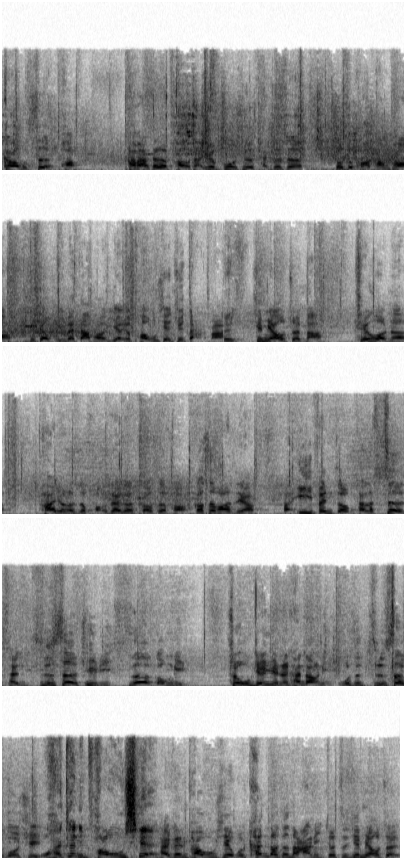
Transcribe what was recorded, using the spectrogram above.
高射炮。他把这个炮塔，因为过去的坦克车都是滑膛炮，就像我们一般大炮一样，用抛物线去打嘛，对，去瞄准嘛。结果呢，他用的是黄那个高射炮。高射炮是怎样？它一分钟它的射程直射距离十二公里，所以我远远的看到你，我是直射过去，我还跟你抛物线，还跟你抛物线，我看到在哪里就直接瞄准。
